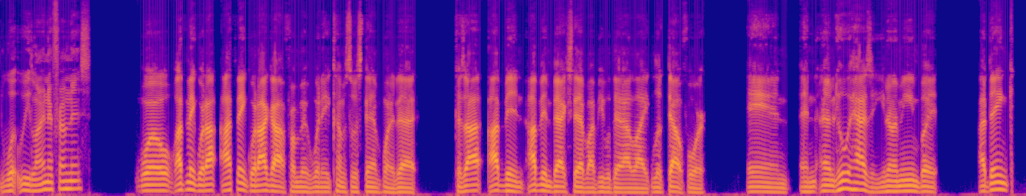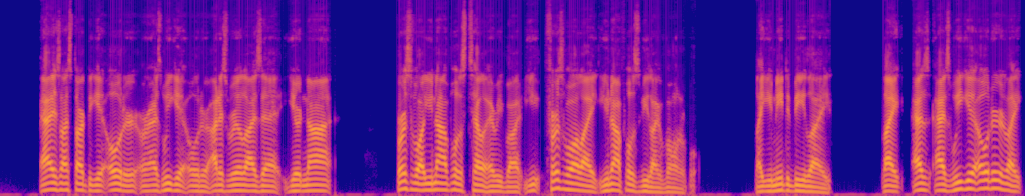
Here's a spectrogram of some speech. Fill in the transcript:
what we learning from this? Well, I think what I, I think what I got from it when it comes to a standpoint of that, because I I've been I've been backstabbed by people that I like looked out for, and and and who hasn't, you know what I mean? But I think as I start to get older, or as we get older, I just realize that you're not. First of all, you're not supposed to tell everybody. You first of all, like you're not supposed to be like vulnerable. Like you need to be like, like as as we get older, like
